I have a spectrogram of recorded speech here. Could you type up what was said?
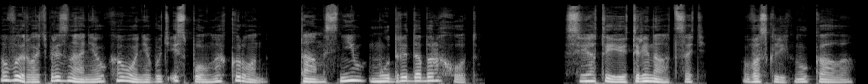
вырвать признание у кого-нибудь из полных крон. Там с ним мудрый доброход». «Святые тринадцать!» — воскликнул Кала.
